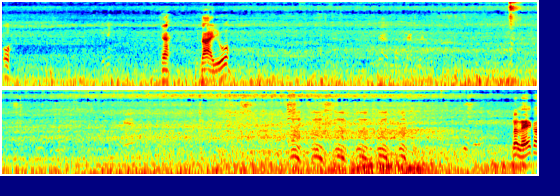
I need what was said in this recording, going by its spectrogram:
โอ้เนี่ยได้อยู่อืมอืมอืมอืมอืมนั่นแหละก็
